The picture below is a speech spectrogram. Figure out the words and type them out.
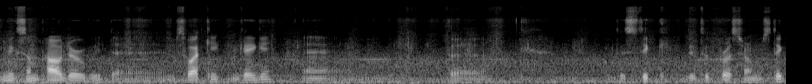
mix some powder with uh, mswaki, uh, the the stick, the toothbrush from stick,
